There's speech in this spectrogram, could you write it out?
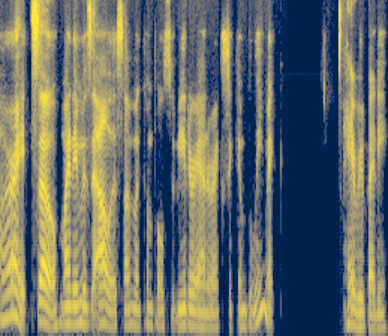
All right. So my name is Alice. I'm a compulsive eater, anorexic, and bulimic. Hey, everybody.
